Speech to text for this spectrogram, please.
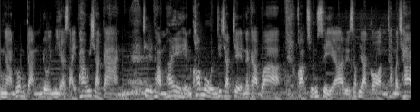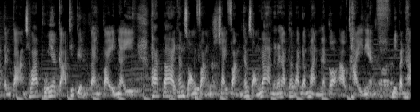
ำงานร่วมกัน โดยมีอาศัยภาควิชาการ ที่จะทำให้เห็นข้อมูลที่ชัดเจนนะครับว่าความสูญเสียหรือทรัพยากรธรรมชาติต่างๆสภาพภูมิอากาศที่เปลี่ยนแปลงไปในภาคใต้ทั้งสองฝั่งชายฝั่งทั้งสองด้านนะครับ ทั้งอันดามันและก็อ่าวไทยเนี่ยมีปัญหา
